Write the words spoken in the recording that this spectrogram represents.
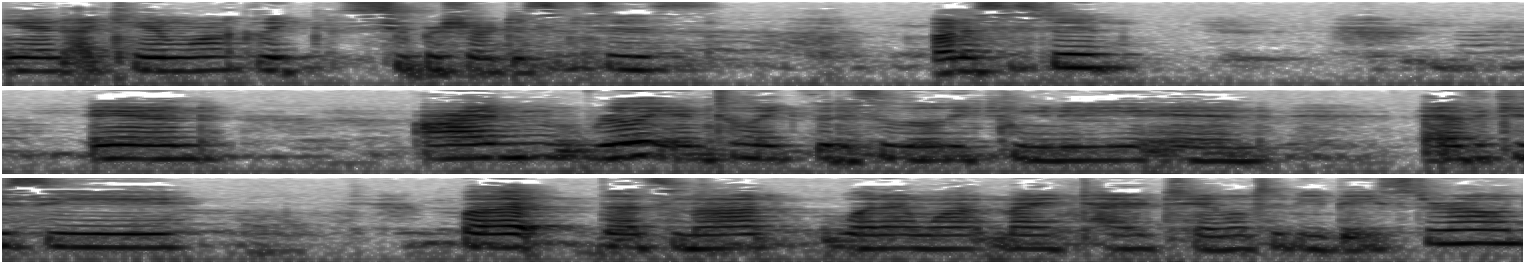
And I can walk like super short distances unassisted. And I'm really into like the disability community and advocacy, but that's not what I want my entire channel to be based around.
